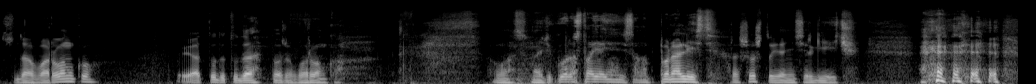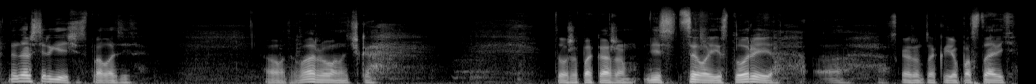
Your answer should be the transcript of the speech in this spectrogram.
сюда в воронку, и оттуда туда тоже в воронку. Вот, смотрите, какое расстояние здесь надо пролезть. Хорошо, что я не Сергеич. Ну, даже Сергеич сейчас пролазит. Вот, вороночка. Тоже покажем. Здесь целая история, а, скажем так, ее поставить.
